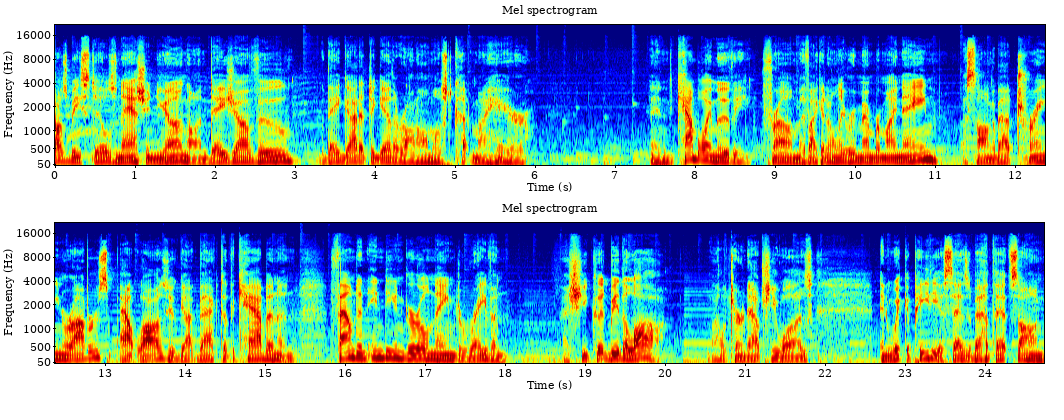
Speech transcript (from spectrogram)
Crosby, Stills, Nash and Young on Deja Vu. They got it together on Almost Cut My Hair. And Cowboy Movie from If I Could Only Remember My Name, a song about train robbers, outlaws who got back to the cabin and found an Indian girl named Raven. She could be the law. Well, it turned out she was. And Wikipedia says about that song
